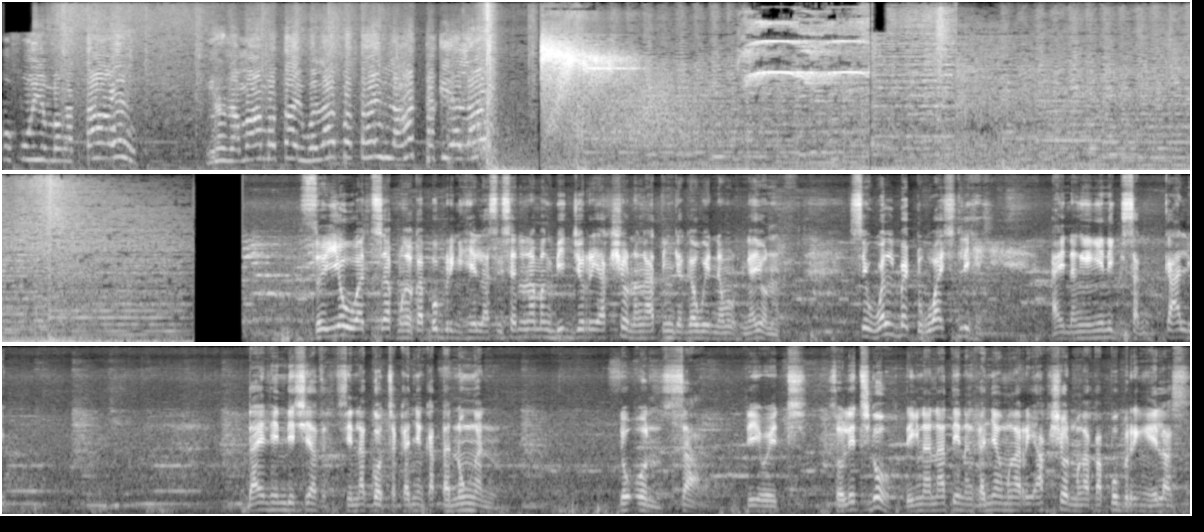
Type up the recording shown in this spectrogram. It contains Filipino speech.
ko po yung mga tao na namamatay. Wala pa tayong lahat pakialam. So yo, what's up mga kabubring hilas? Isa na namang video reaction ang ating gagawin ngayon. Si Wilbert Wisely ay nanginginig sa galit dahil hindi siya sinagot sa kanyang katanungan doon sa DOH. So let's go. Tingnan natin ang kanyang mga reaction mga kapubring hilas.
